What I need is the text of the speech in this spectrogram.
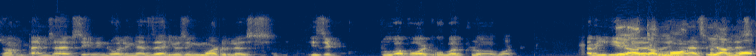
Sometimes I have seen in rolling as they're using modulus. Is it to avoid overflow or what? I mean, here yeah, the more, yeah, more,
